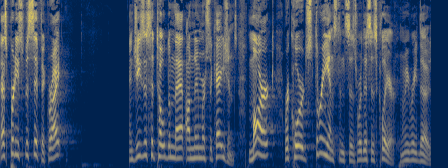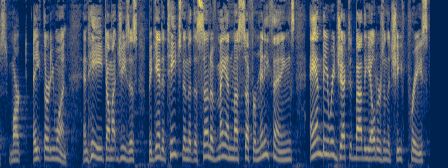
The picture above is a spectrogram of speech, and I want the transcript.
That's pretty specific, right? And Jesus had told them that on numerous occasions. Mark records three instances where this is clear. Let me read those. Mark 8:31. And he, talking about Jesus, began to teach them that the Son of Man must suffer many things and be rejected by the elders and the chief priests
